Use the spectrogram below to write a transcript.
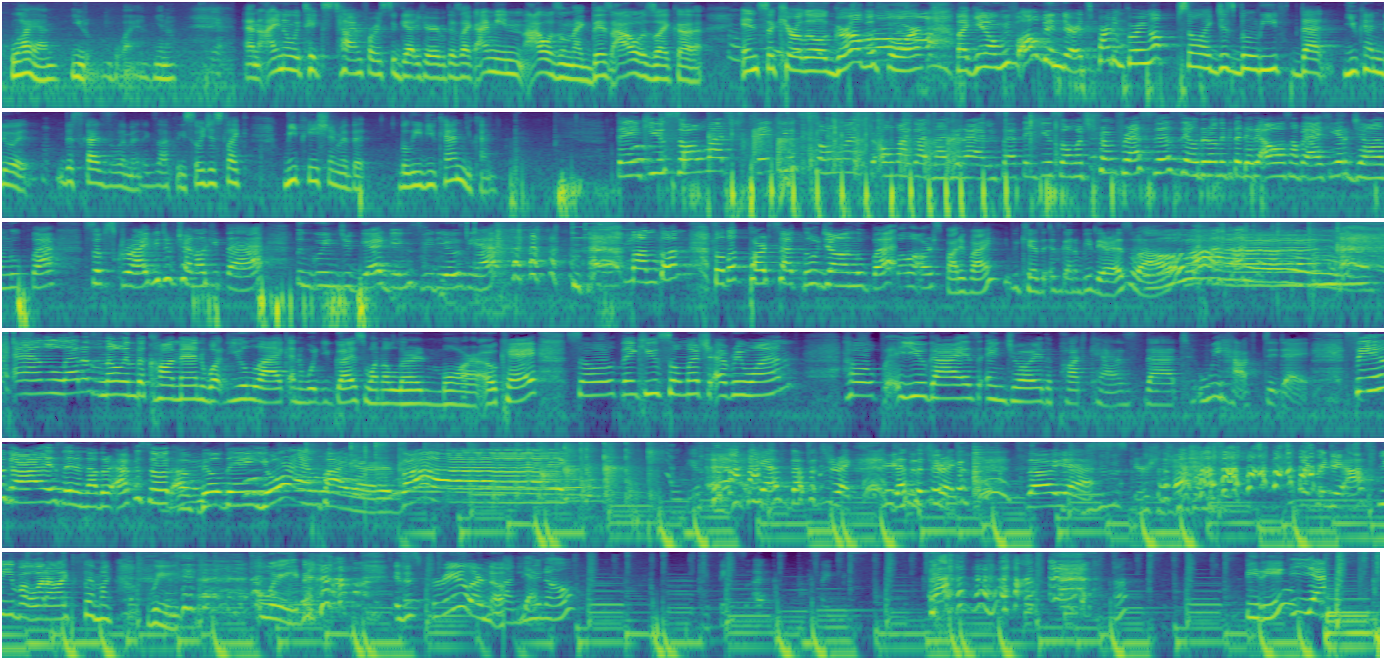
who I am. You don't know who I am, you know? Yeah. And I know it takes time for us to get here because like I mean I wasn't like this. I was like a oh, insecure little girl oh. before. Like, you know, we've all been there. It's part of growing up. So like just believe that you can do it. The sky's the limit, exactly. So just like be patient with it. Believe you can, you can. Thank you so much. Thank you so much. Oh my god, Nadira, Elisa, thank you so much from Presses yang udah nonton kita dari awal sampai akhir. Jangan lupa subscribe YouTube channel kita. Tungguin juga games videosnya. tonton, tonton part 1 jangan lupa. Follow our Spotify because it's gonna be there as well. and let us know in the comment what you like and what you guys want to learn more, okay? So, thank you so much everyone. Hope you guys enjoy the podcast that we have today. See you guys in another episode of Building Your Empire. Bye. yes, that's a trick. That's a trick. So yeah. This is a scary Like when they ask me about what I like to say, I'm like, wait, wait. is this for real or no? Do you know? I think so. I, like, Piring? Yeah.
